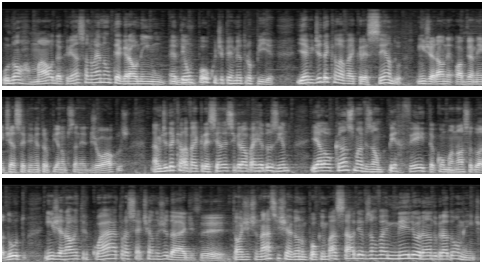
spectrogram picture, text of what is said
o normal da criança não é não ter grau nenhum, é uhum. ter um pouco de hipermetropia. E à medida que ela vai crescendo, em geral, né, obviamente essa hipermetropia não precisa de óculos, à medida que ela vai crescendo, esse grau vai reduzindo e ela alcança uma visão perfeita, como a nossa do adulto, em geral entre 4 a 7 anos de idade. Sim. Então a gente nasce enxergando um pouco embaçado e a visão vai melhorando gradualmente.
